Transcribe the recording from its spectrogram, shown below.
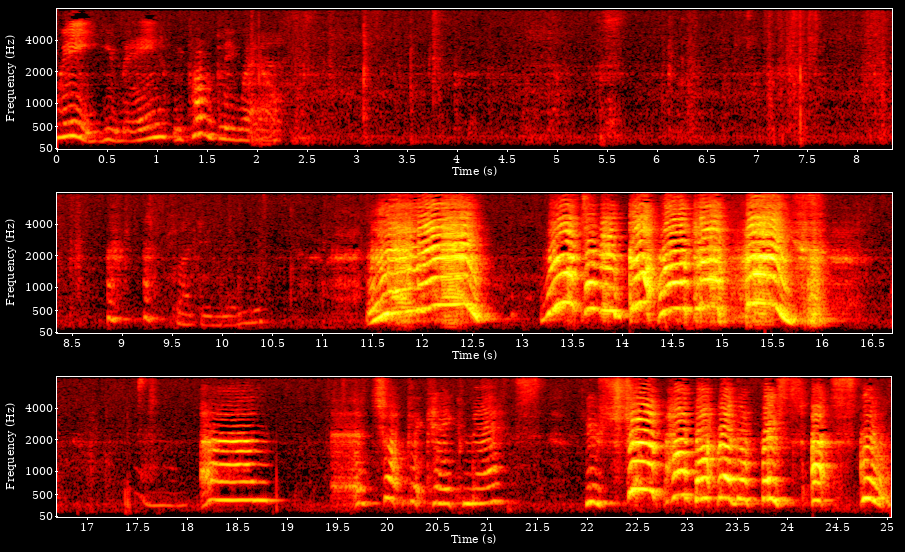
We, you mean? We probably will. Shall I do you? Um, Lily! What have you got round your face? Um, a chocolate cake, miss. You shouldn't have that round your face at school.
